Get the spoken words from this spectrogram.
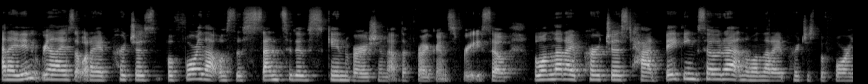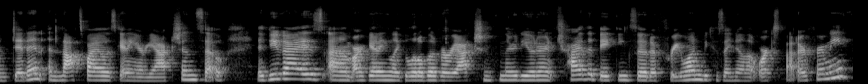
And I didn't realize that what I had purchased before that was the sensitive skin version of the fragrance free. So the one that I purchased had baking soda and the one that I purchased before didn't. And that's why I was getting a reaction. So if you guys um, are getting like a little bit of a reaction from their deodorant, try the baking soda free one because I know that works better for me.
